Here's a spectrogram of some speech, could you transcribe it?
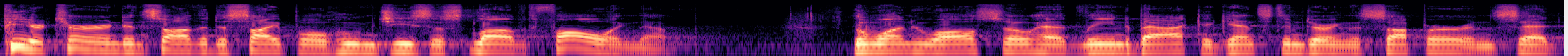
Peter turned and saw the disciple whom Jesus loved following them, the one who also had leaned back against him during the supper and said,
